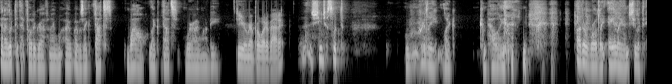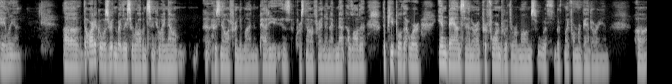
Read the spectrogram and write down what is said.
And I looked at that photograph and I, I, I was like, that's wow, like that's where I want to be. Do you remember what about it? She just looked really like compelling. otherworldly alien. She looked alien. Uh, the article was written by Lisa Robinson, who I know, uh, who's now a friend of mine, and Patti is, of course, now a friend. And I've met a lot of the people that were in bands then, or I performed with the Ramones with with my former band REM uh,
